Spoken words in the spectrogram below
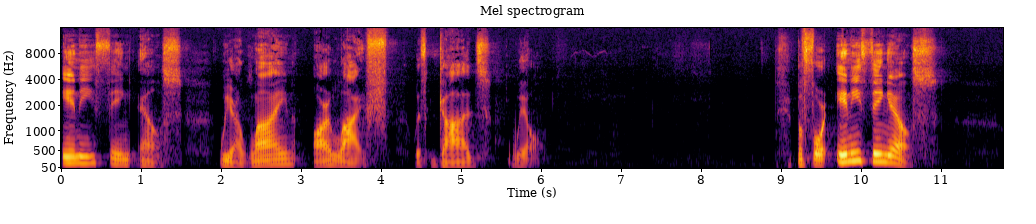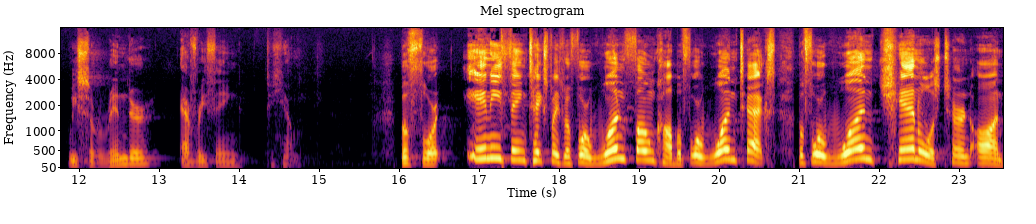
anything else, we align our life with God's will. Before anything else, we surrender everything to Him. Before anything takes place, before one phone call, before one text, before one channel is turned on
